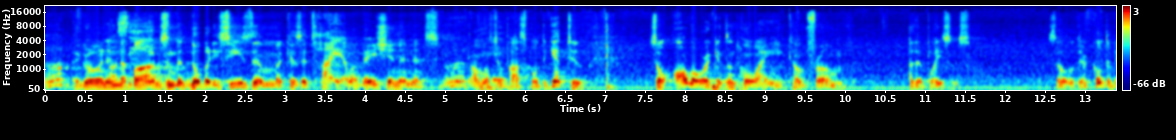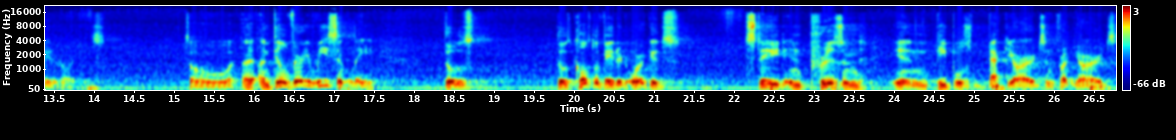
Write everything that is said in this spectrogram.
Oh. They're growing in oh, the see? bogs and the, nobody sees them because it's high elevation and it's okay. almost impossible to get to. So all the orchids in Hawaii come from other places. So they're cultivated orchids. So uh, until very recently, those, those cultivated orchids stayed imprisoned in people's backyards and front yards,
